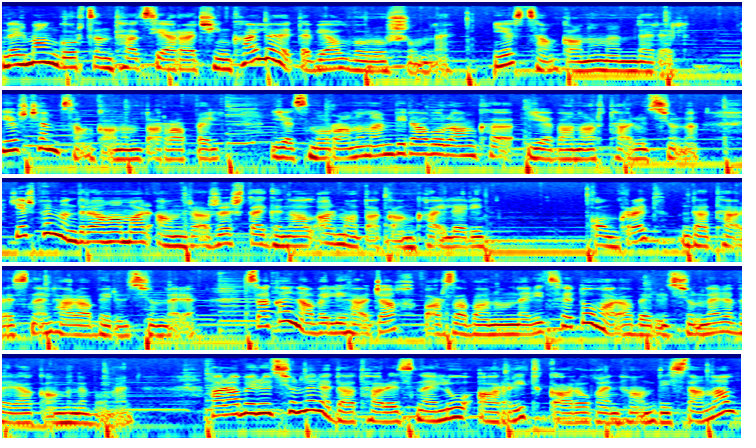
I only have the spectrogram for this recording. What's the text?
Ներման գործընթացի առաջին քայլը հետեւյալ որոշումն է։ Ես ցանկանում եմ ներել Ես չեմ ցանկանում տարապել։ Ես մոռանում եմ վիրավորանքը եւ անարթարությունը։ Երբեմն դրա համար անհրաժեշտ է գնալ արմատական քայլերի կոնկրետ դադարեցնել հարաբերությունները։ Սակայն ավելի հաճախ պարզաբանումներից հետո հարաբերությունները վերականգնվում են։ Հարաբերությունները դադարեցնելու առիթ կարող են հանդիսանալ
